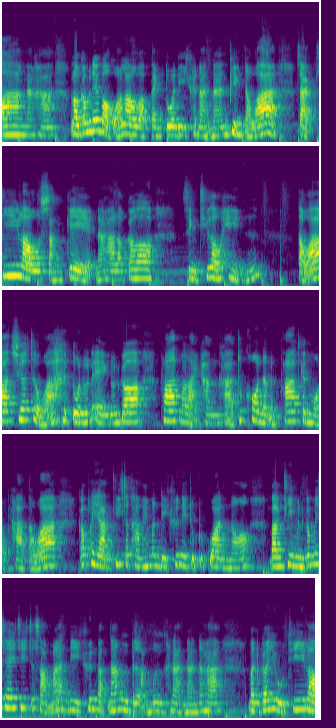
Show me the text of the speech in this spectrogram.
บ้างนะคะ เราก็ไม่ได้บอกว่าเราแบบแต่งตัวดีขนาดนั้น เพียงแต่ว่าจากที่เราสังเกตนะคะ แล้วก็สิ่งที่เราเห็น แต่ว่าเชื่อเถอะว่าตัวนุ่นเองนุ่นก็พลาดมาหลายครั้งค่ะ ทุกคนนะมันพลาดกันหมดค่ะ แต่ว่าก็พยายามที่จะทำให้มันดีขึ้นในทุกๆวันเนาะบางทีมันก็ไม่ใช่ที่จะสามารถดีขึ้นแบบหน้ามือเป็นหลังมือขนาดนั้นนะคะ มันก็อยู่ที่เรา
